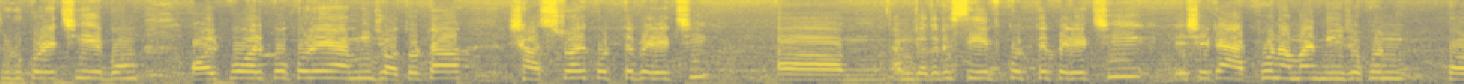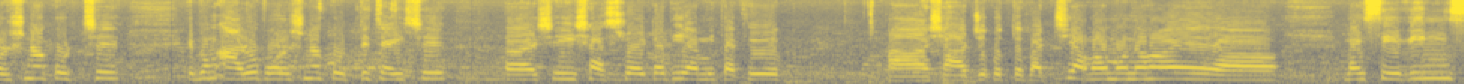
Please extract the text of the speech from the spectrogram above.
শুরু করেছি এবং অল্প অল্প করে আমি যতটা সাশ্রয় করতে পেরেছি, আমি যতটা সেভ করতে পেরেছি, সেটা এখন আমার মেয়ে যখন পড়াশোনা করছে এবং আরও পড়াশোনা করতে চাইছে সেই সাশ্রয়টা দিয়ে আমি তাকে সাহায্য করতে পারছি। আমার মনে হয় my savings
